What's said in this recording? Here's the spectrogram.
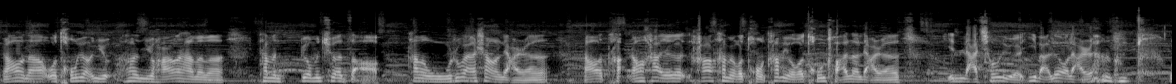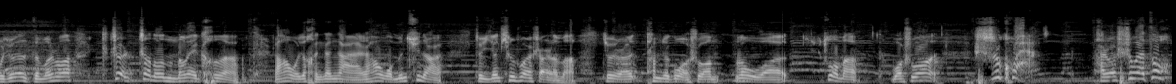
然后呢，我同学女还有女孩们他们嘛，他们比我们去的早，他们五十块钱上了俩人。然后他，然后还有一个，还有他们有个同，他们有个同船的俩人，俩情侣一百六俩人。我觉得怎么说，这这都能被坑啊？然后我就很尴尬。然后我们去那儿就已经听说这事儿了嘛，就有人他们就跟我说，问我坐吗？我说十块。他说十块走。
